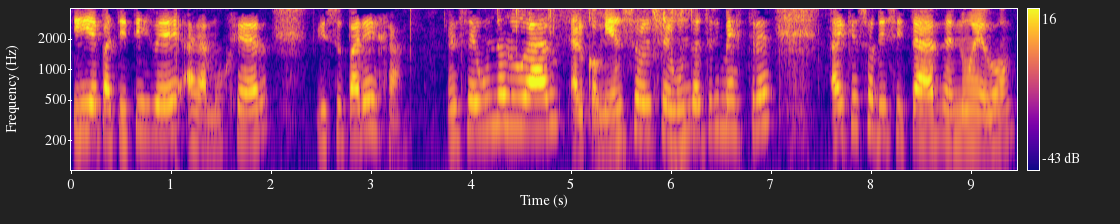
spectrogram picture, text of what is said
y hepatitis B a la mujer y su pareja. En segundo lugar, al comienzo del segundo trimestre, hay que solicitar de nuevo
